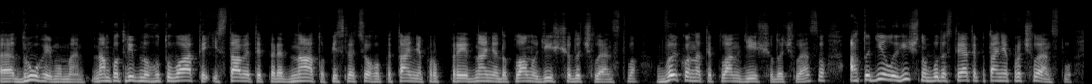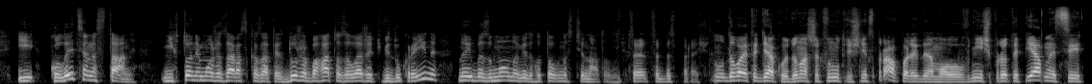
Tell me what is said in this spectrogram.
Е, Другий момент нам потрібно готувати і ставити перед НАТО після цього питання про приєднання до плану дій щодо членства, виконати план дій щодо членства. А тоді логічно буде стояти питання про членство. І коли це настане, ніхто не може зараз сказати. Дуже багато залежить від України, ну і безумовно від готовності НАТО. Це, це безперечно. Ну, давайте дякую. До наших внутрішніх справ перейдемо. В ніч проти п'ятниці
